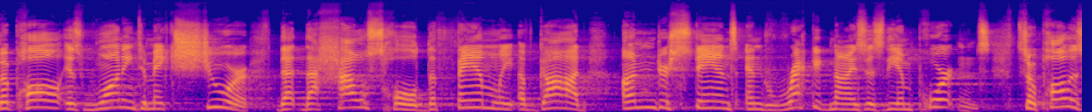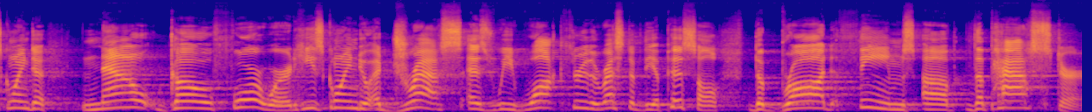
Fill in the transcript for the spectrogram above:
But Paul is wanting to make sure that the household, the family of God, understands and recognizes the importance. So Paul is going to now go forward, he's going to address, as we walk through the rest of the epistle, the broad themes of the pastor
